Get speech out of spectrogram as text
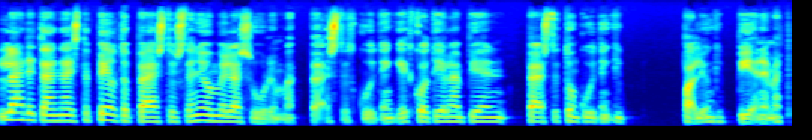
lähdetään näistä peltopäästöistä, ne on meillä suurimmat päästöt kuitenkin. Että kotieläinpien päästöt on kuitenkin paljonkin pienemmät.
